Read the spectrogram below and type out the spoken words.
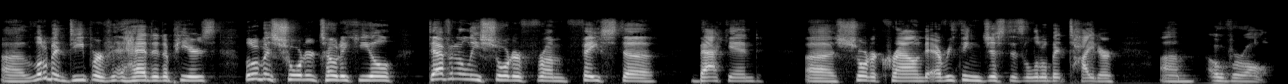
a uh, little bit deeper head, it appears, a little bit shorter toe to heel, definitely shorter from face to back end, uh, shorter crowned. Everything just is a little bit tighter um, overall.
